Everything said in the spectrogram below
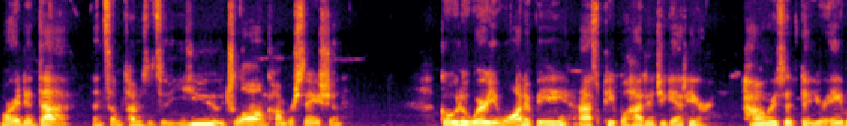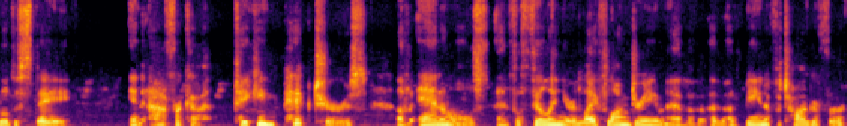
or I did that. And sometimes it's a huge, long conversation. Go to where you want to be. Ask people, How did you get here? How is it that you're able to stay in Africa taking pictures of animals and fulfilling your lifelong dream of, of, of, being a photographer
